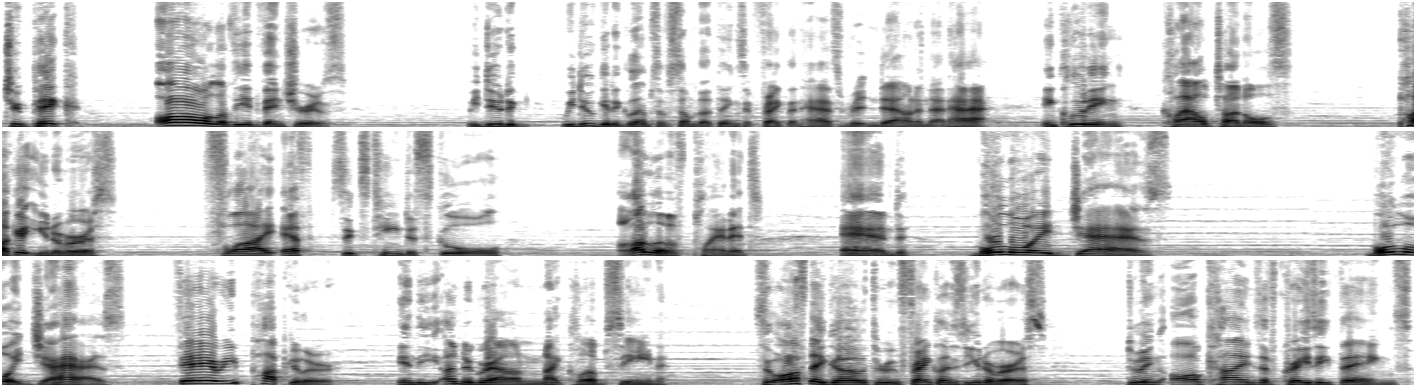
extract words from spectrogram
to pick all of the adventures. We do, to, we do get a glimpse of some of the things that Franklin has written down in that hat, including cloud tunnels, pocket universe, fly F 16 to school, Olive Planet, and Moloid Jazz. Moloid Jazz? Very popular in the underground nightclub scene. So off they go through Franklin's universe, doing all kinds of crazy things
